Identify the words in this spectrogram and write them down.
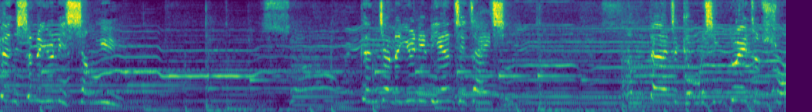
更深的与你相遇，更加的与你连接在一起。让我们带着渴慕的心对着说：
